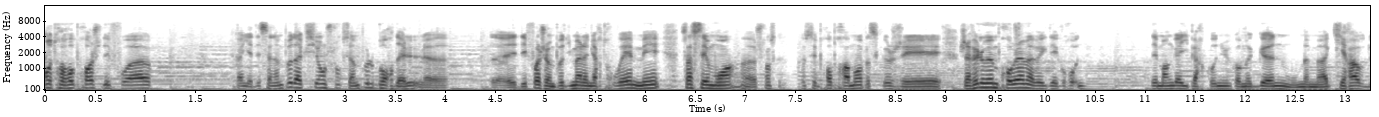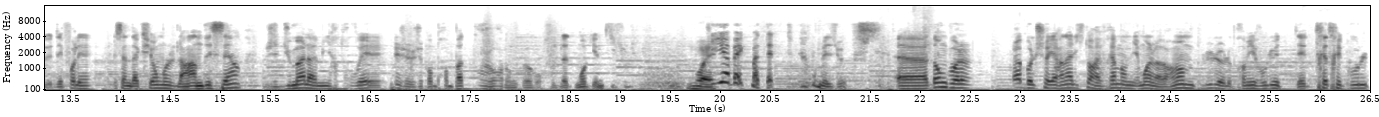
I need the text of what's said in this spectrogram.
autre reproche des fois, quand il y a des scènes un peu d'action, je trouve que c'est un peu le bordel. euh, et des fois j'ai un peu du mal à m'y retrouver, mais ça c'est moi. Euh, je pense que c'est propre à moi parce que j'ai j'avais le même problème avec des gros des mangas hyper connus comme Gun ou même Akira. Où des des fois les scènes d'action, moi en dessin, j'ai du mal à m'y retrouver. Je, je comprends pas toujours, donc euh, bon c'est peut-être moi qui ai un petit souci Ouais. avec ma tête ou mes yeux. Euh, donc voilà. Voilà, Bolshoi Arena, l'histoire est vraiment bien. Moi, elle m'a vraiment plu. Le, le premier volume était très très cool. Euh,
